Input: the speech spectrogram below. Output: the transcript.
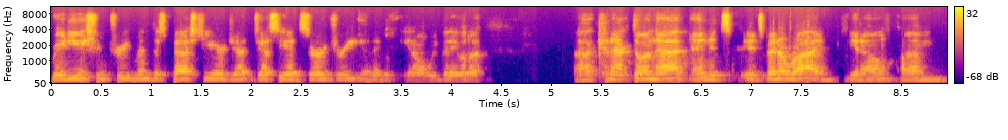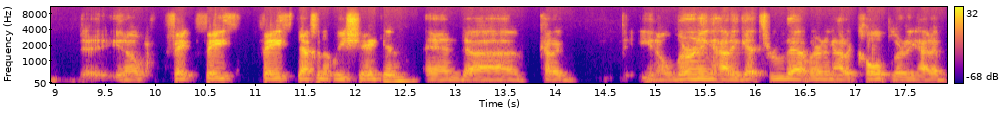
radiation treatment this past year. Je- Jesse had surgery. I think you know we've been able to uh, connect on that, and it's it's been a ride. You know, um, you know, faith faith faith definitely shaken and uh, kind of you know learning how to get through that learning how to cope learning how to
